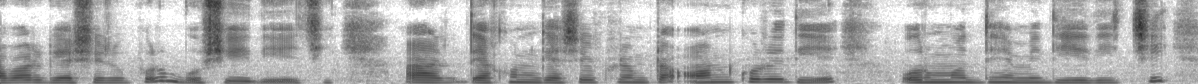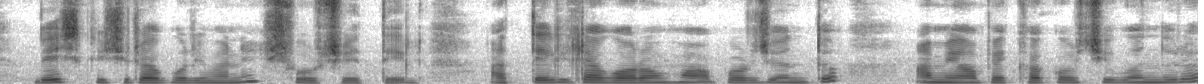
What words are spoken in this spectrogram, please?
আবার গ্যাসের উপর বসিয়ে দিয়েছি। আর দেখুন, গ্যাসের ফ্লেমটা অন করে দিয়ে ওর মধ্যে আমি দিয়ে দিচ্ছি বেশ কিছুটা পরিমাণে সর্ষের তেল। আর তেলটা গরম হওয়া পর্যন্ত আমি অপেক্ষা করছি বন্ধুরা,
